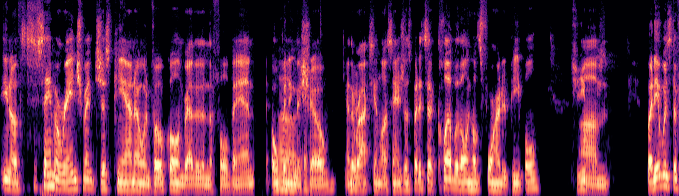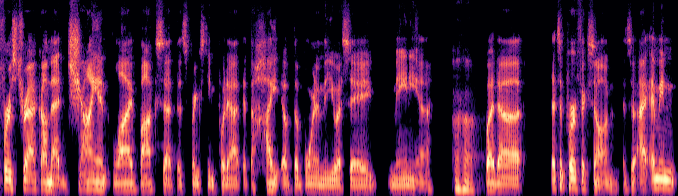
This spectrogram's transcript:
you know, it's the same arrangement, just piano and vocal, and rather than the full band opening Oh, the show and the Roxy in Los Angeles. But it's a club that only holds 400 people. Jeepers. Um, but it was the first track on that giant live box set that Springsteen put out at the height of the Born in the USA mania uh-huh. but uh, that's a perfect song. It's I mean,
